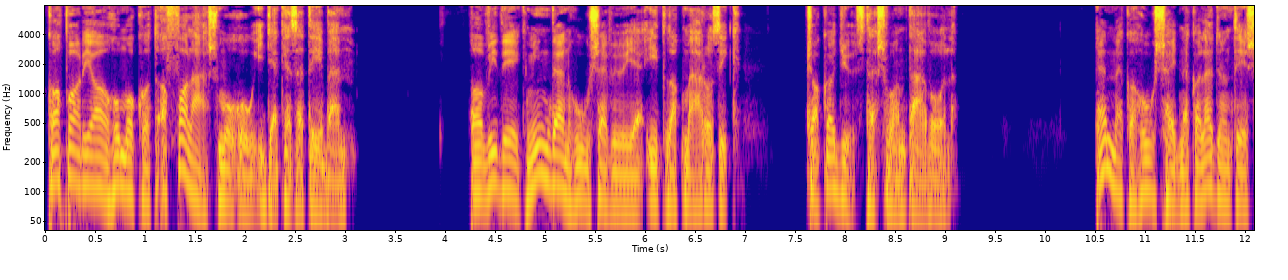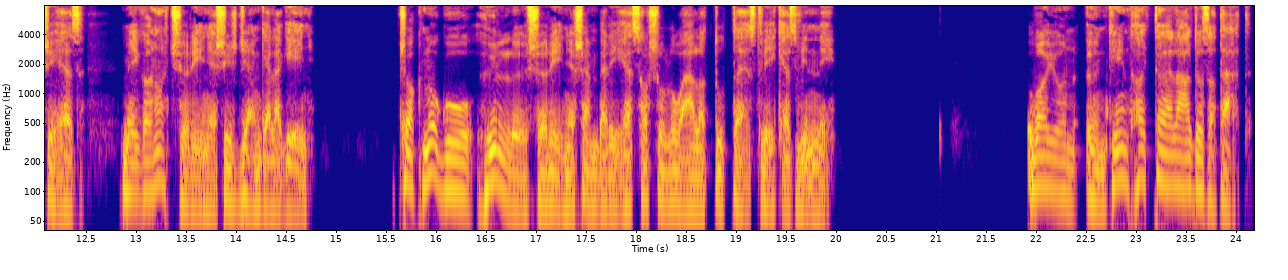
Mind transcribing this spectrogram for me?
Kaparja a homokot a falás mohó igyekezetében. A vidék minden húsevője itt lakmározik, csak a győztes van távol. Ennek a húshegynek a ledöntéséhez még a nagysörényes is gyengelegény. Csak Nogó hüllősörényes emberéhez hasonló állat tudta ezt véghez vinni. Vajon önként hagyta el áldozatát?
